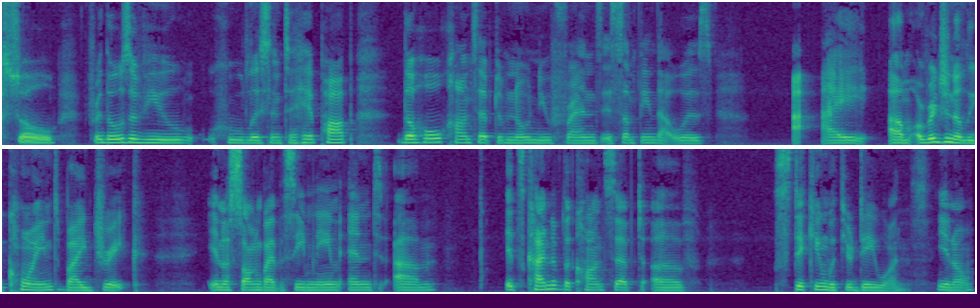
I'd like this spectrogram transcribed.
So, for those of you who listen to hip hop, the whole concept of no new friends is something that was I um, originally coined by Drake in a song by the same name, and um, it's kind of the concept of sticking with your day ones you know?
